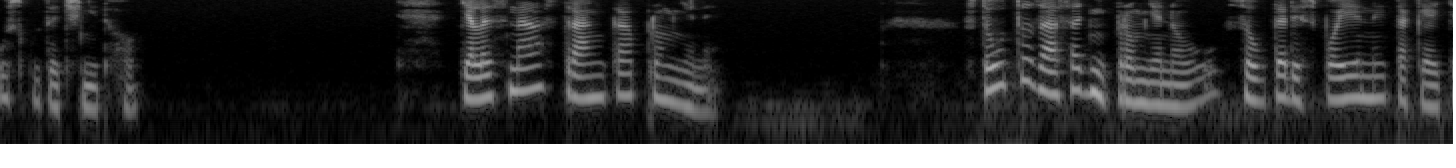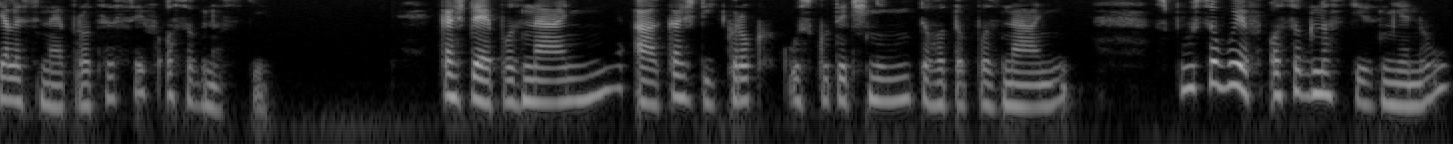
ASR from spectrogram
uskutečnit ho. Tělesná stránka proměny. S touto zásadní proměnou jsou tedy spojeny také tělesné procesy v osobnosti. Každé poznání a každý krok k uskutečnění tohoto poznání způsobuje v osobnosti změnu,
